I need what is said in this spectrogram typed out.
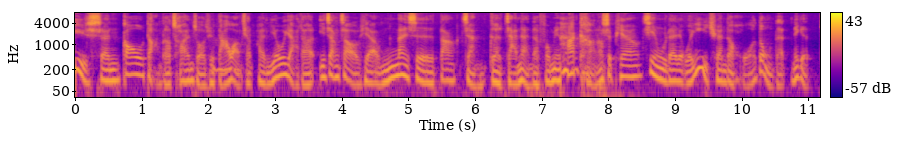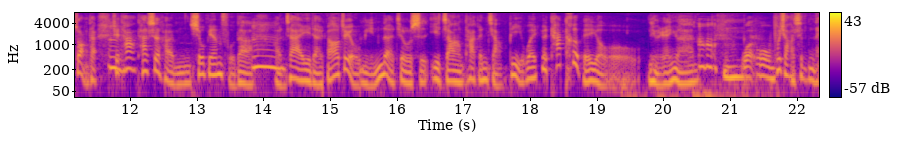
一身高档的穿着去打网球，很优雅的一张照片。那是当整个展览的封面，它可能是偏进入在文艺圈的活动的那个状态，所以他他是很修边幅的，很在意的。然后最有名的就是一张他跟蒋碧薇，因为他特别有 女人缘。哦，我我不晓得是哪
